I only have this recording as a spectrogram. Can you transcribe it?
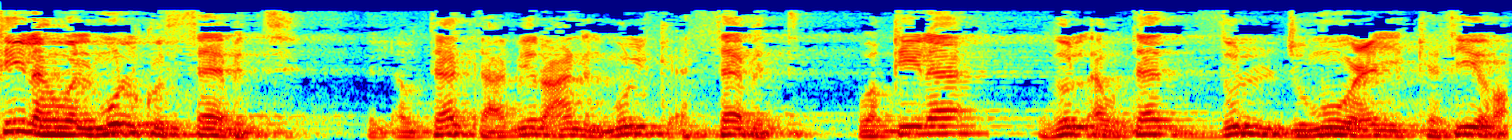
قيل هو الملك الثابت. الأوتاد تعبير عن الملك الثابت وقيل ذو الأوتاد ذو الجموع الكثيرة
